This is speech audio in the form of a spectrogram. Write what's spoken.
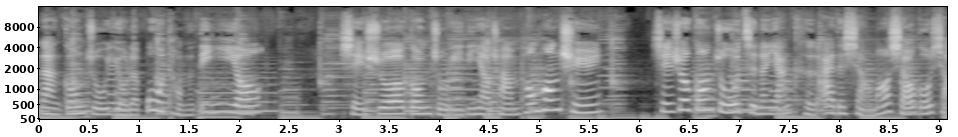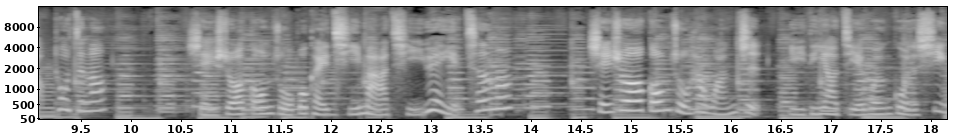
让公主有了不同的定义哦。谁说公主一定要穿蓬蓬裙？谁说公主只能养可爱的小猫、小狗、小兔子呢？谁说公主不可以骑马、骑越野车呢？谁说公主和王子一定要结婚，过着幸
